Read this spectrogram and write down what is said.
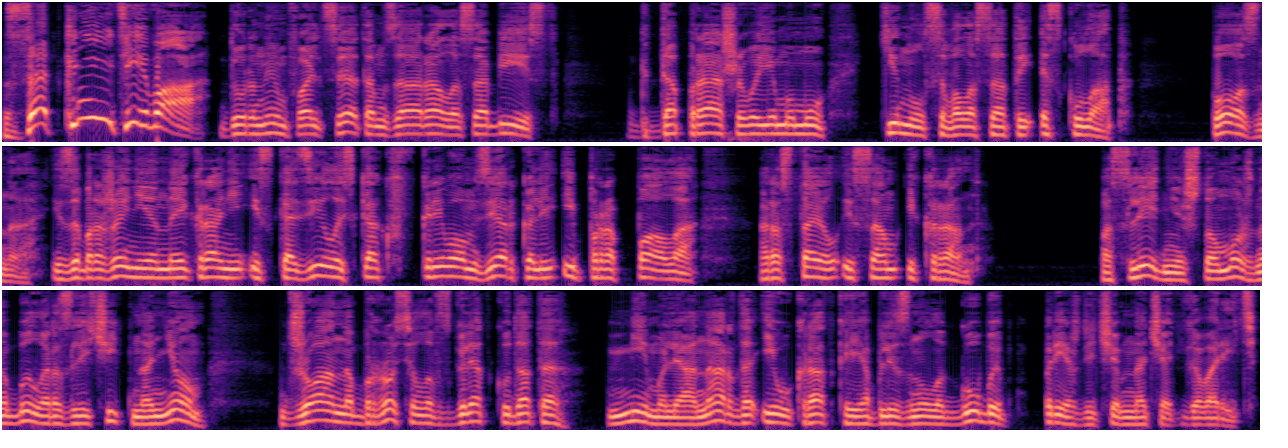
«Заткните его!» — дурным фальцетом заорал особист. К допрашиваемому кинулся волосатый эскулап. Поздно. Изображение на экране исказилось, как в кривом зеркале, и пропало. Растаял и сам экран. Последнее, что можно было различить на нем, Джоанна бросила взгляд куда-то мимо Леонардо и украдкой облизнула губы, прежде чем начать говорить.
